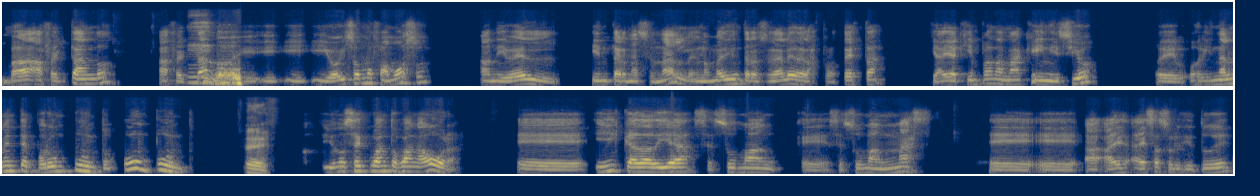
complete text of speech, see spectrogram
va afectando, afectando. Y, y, hoy somos famosos a nivel internacional, en los medios internacionales de las protestas que hay aquí en Panamá, que inició eh, originalmente por un punto, un punto. Yo no sé cuántos van ahora. Eh, y cada día se suman, se suman más. Eh, eh, a, a, esas solicitudes.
